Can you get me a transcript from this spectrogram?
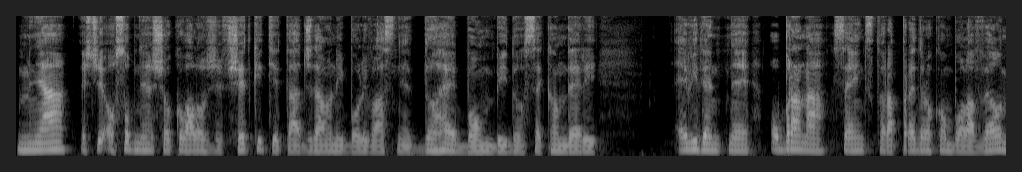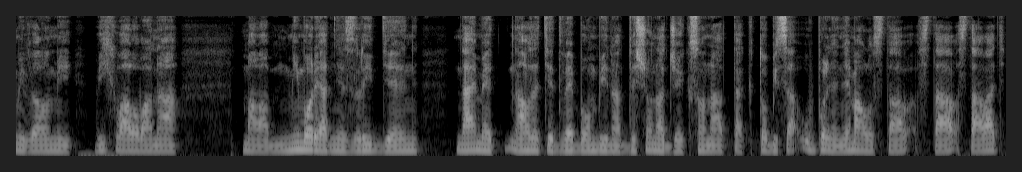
mňa ešte osobne šokovalo, že všetky tie touchdowny boli vlastne dlhé bomby do secondary. Evidentne obrana Saints, ktorá pred rokom bola veľmi, veľmi vychvalovaná, mala mimoriadne zlý deň, najmä naozaj tie dve bomby na Deshona Jacksona, tak to by sa úplne nemalo stávať.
